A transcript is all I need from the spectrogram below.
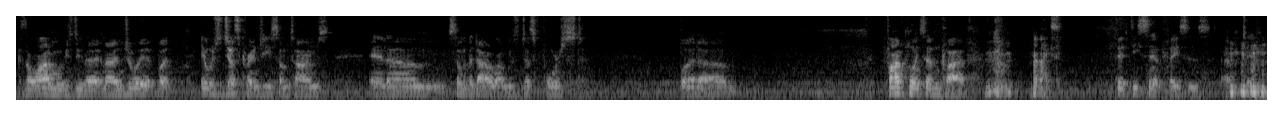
because a lot of movies do that, and I enjoy it. But it was just cringy sometimes, and um, some of the dialogue was just forced. But um, five point seven five. nice. 50 cent faces out of 10.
